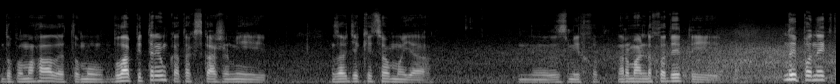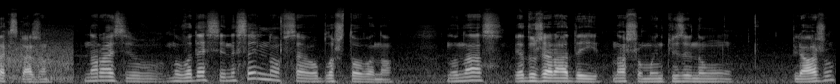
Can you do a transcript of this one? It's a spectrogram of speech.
допомагали, тому була підтримка, так скажемо, і завдяки цьому я зміг нормально ходити і не паник, так скажемо. Наразі ну, в Одесі не сильно все облаштовано. Ну, нас я дуже радий нашому інклюзивному пляжу,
